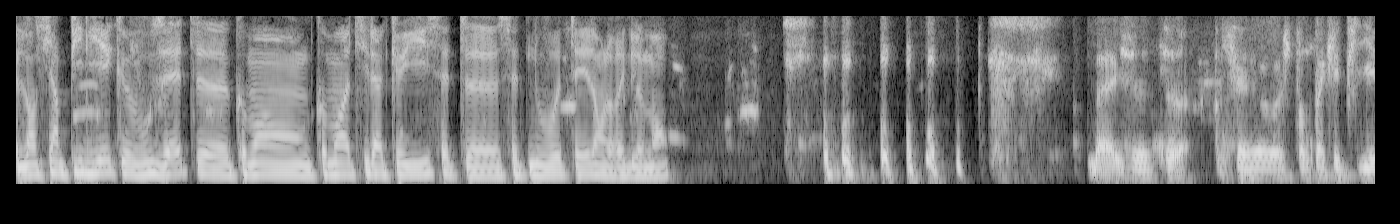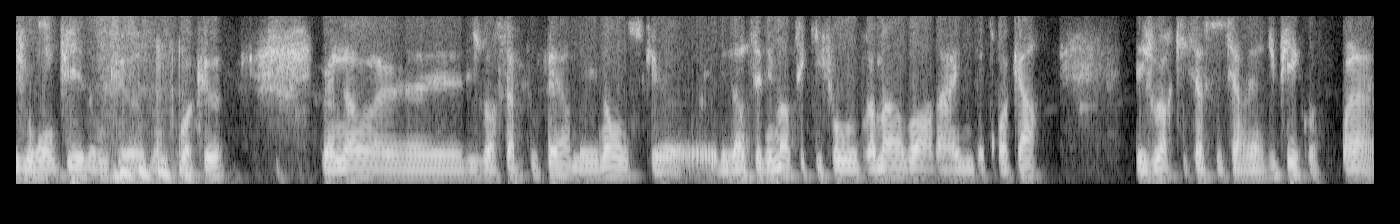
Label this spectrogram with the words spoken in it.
L'ancien pilier que vous êtes, euh, comment, comment a-t-il accueilli cette, cette nouveauté dans le règlement Bah, je, je pense pas que les piliers joueront au pied, donc, donc quoique. Maintenant, euh, les joueurs savent tout faire, mais non, ce que les enseignements, c'est qu'il faut vraiment avoir dans la ligne de trois quarts des joueurs qui savent se servir du pied, quoi. Voilà,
